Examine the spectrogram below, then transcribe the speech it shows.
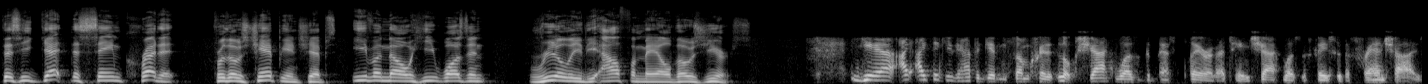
does he get the same credit for those championships, even though he wasn't really the alpha male those years? Yeah, I, I think you have to give him some credit. Look, Shaq was the best player on that team. Shaq was the face of the franchise.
